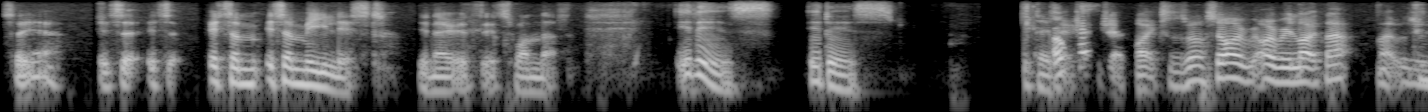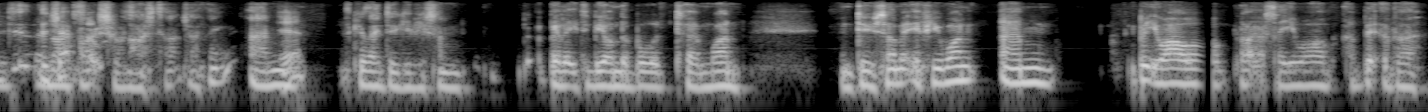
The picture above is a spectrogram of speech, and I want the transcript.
So yeah, it's a it's a it's a it's a me list. You know, it's it's one that It is. It is. there's Okay. extra jet bikes as well. So I, I really like that. That was The, a the nice jetbikes are a nice touch, I think. Um, Yeah. because they do give you some ability to be on the board turn one and do something if you want. Um, but you are, like I say, you are a bit of a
